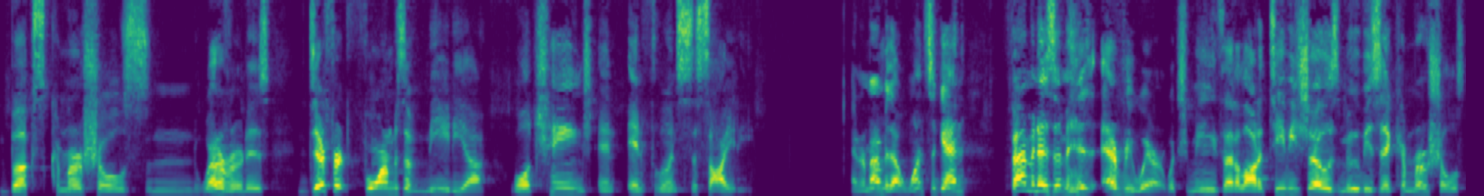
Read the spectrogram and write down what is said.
books, commercials, and whatever it is, different forms of media will change and influence society. And remember that once again, feminism is everywhere, which means that a lot of TV shows, movies, and commercials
